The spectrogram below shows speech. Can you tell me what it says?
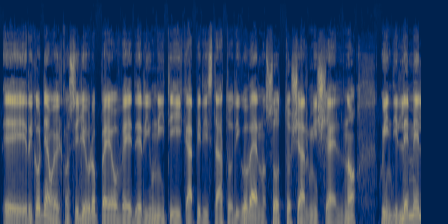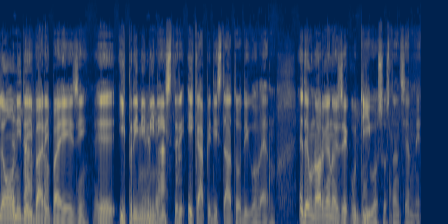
E ricordiamo che il Consiglio europeo vede riuniti i capi di Stato e di governo sotto Charles Michel, no? quindi le meloni esatto. dei vari paesi, eh, i primi esatto. ministri, i capi di Stato e di governo. Ed è un organo esecutivo sostanzialmente anni.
